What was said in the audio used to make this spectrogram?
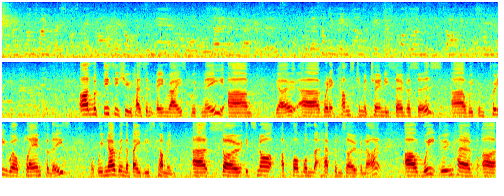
and Sunshine Coast Hospital can't keep up with demand for maternity services. Is there something being done to fix this problem? Is it a staffing issue? Have you heard of this? Uh, look, this issue hasn't been raised with me. Um, you know, uh, when it comes to maternity services, uh, we can pretty well plan for these. We know when the baby's coming, uh, so it's not a problem that happens overnight. Uh, we do have, uh,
